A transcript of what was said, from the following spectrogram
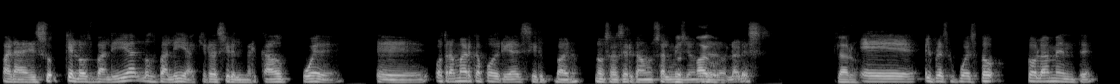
para eso, que los valía, los valía, quiero decir, el mercado puede. Eh, otra marca podría decir, bueno, nos acercamos al millón de dólares Claro. Eh, el presupuesto solamente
